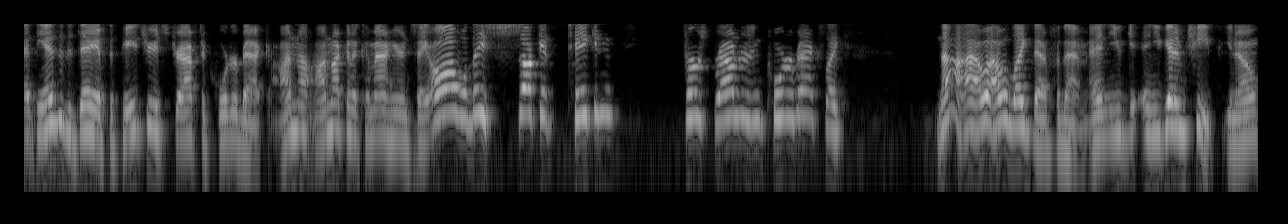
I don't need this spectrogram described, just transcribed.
at the end of the day, if the Patriots draft a quarterback, I'm not I'm not going to come out here and say, "Oh, well, they suck at taking first rounders and quarterbacks." Like, nah, I, would like that for them, and you get and you get them cheap. You know,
